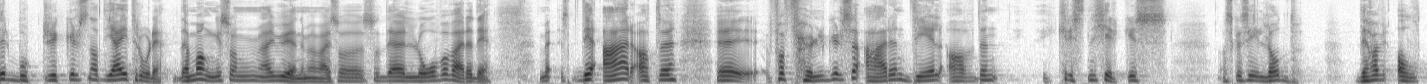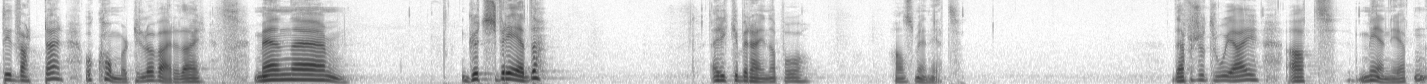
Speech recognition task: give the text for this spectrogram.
etter bortrykkelsen at jeg tror det. Det er mange som er uenige med meg, så, så det er lov å være det. Men det er at eh, forfølgelse er en del av den kristne kirkes si, lodd. Det har alltid vært der og kommer til å være der. Men eh, Guds vrede er ikke beregna på hans menighet. Derfor så tror jeg at menigheten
